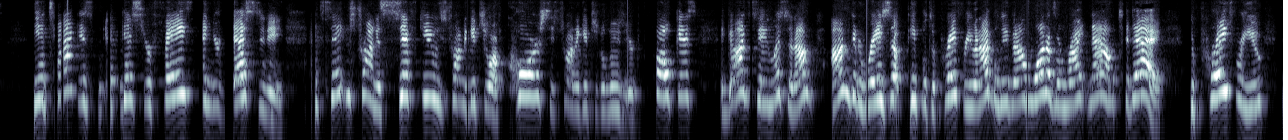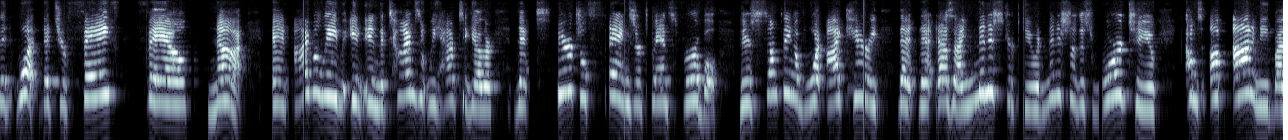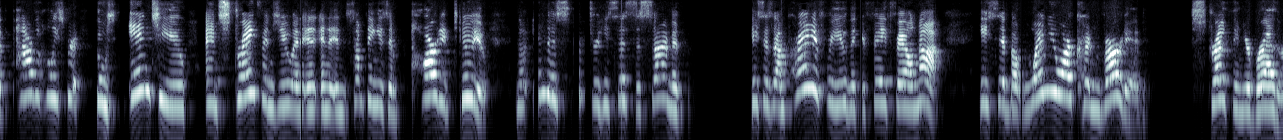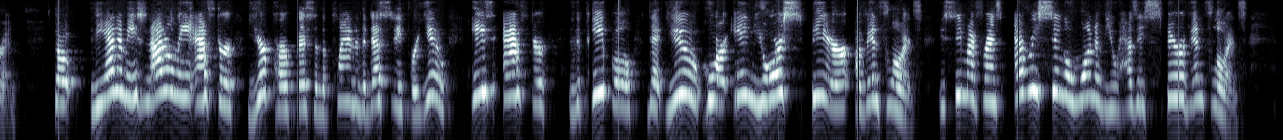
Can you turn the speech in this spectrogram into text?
The attack is against your faith and your destiny. And Satan's trying to sift you. He's trying to get you off course. He's trying to get you to lose your focus. And God's saying, listen, I'm I'm going to raise up people to pray for you. And I believe that I'm one of them right now today to pray for you that what? That your faith fail not. And I believe in, in the times that we have together that spiritual things are transferable. There's something of what I carry that, that as I minister to you, administer this word to you, comes up out of me by the power of the Holy Spirit, goes into you and strengthens you, and, and, and something is imparted to you. Now, in this scripture, he says to Simon, he says, I'm praying for you that your faith fail not. He said, but when you are converted, strengthen your brethren. So the enemy's not only after your purpose and the plan and the destiny for you, he's after the people that you who are in your sphere of influence. You see, my friends, every single one of you has a sphere of influence.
